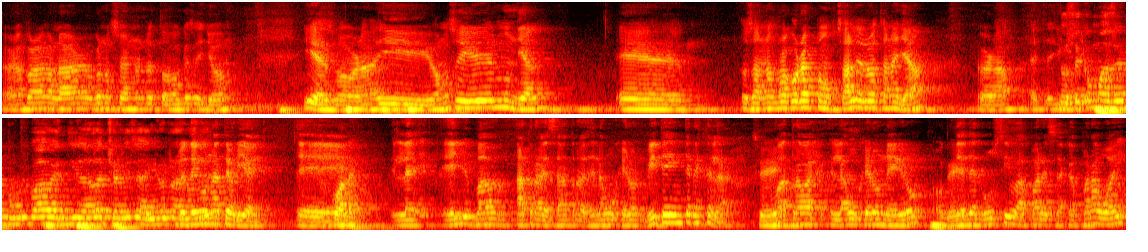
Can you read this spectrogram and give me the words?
¿verdad? Para hablar, conocernos entre todos, qué sé yo. Y eso, ¿verdad? Y vamos a seguir el mundial. Eh, o sea, nuestros corresponsales lo están allá, ¿verdad? Este, No sé cómo hacer Pumbi para venir a la charla y se ha ido Yo tengo una teoría ahí. Eh, ¿Cuál la- él va a atravesar a través del agujero. ¿Viste Interestelar? Sí. Va a trabajar el agujero negro Ok. desde Rusia y va a aparecer acá en Paraguay.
